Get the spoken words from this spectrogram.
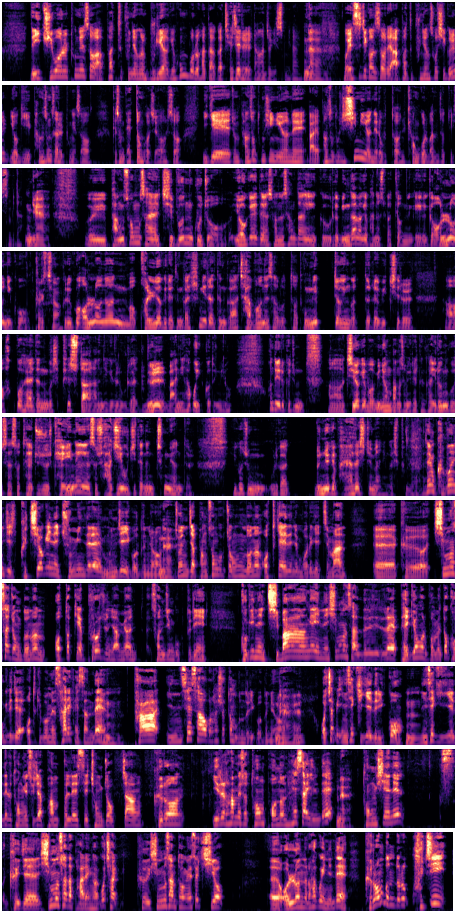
근데 이 G1을 통해서 아파트 분양을 무리하게 홍보를 하다가 제재를 당한 적이 있습니다. 그러니까 네. 뭐 SG 건설의 아파트 분양 소식을 여기 방송사를 통해서 계속 냈던 거죠. 그래서 이게 좀 방송통신위원회, 말- 방송통신심의위원회로부터 경고를 받은 적도 있습니다. 예. 이 방송사의 지분 구조 여기에 대해서는 상당히 그 우리가 민감하게 받을 수밖에 없는 게 이게 언론이고 그렇죠. 그리고 언론은 뭐 권력이라든가 힘이라든가 자본에서부터 독립적인 것들의 위치를 어, 확보해야 되는 것이 필수다라는 얘기를 우리가 늘 많이 하고 있거든요. 그런데 이렇게 좀 어, 지역의 뭐 민영 방송이라든가 이런 곳에서 대주주 개인에 의해서 좌지우지되는 측면들 이거 좀 우리가 눈여겨 봐야 될 시점이 아닌가 싶은데. 선생님 그건 이제 그 지역에 있는 주민들의 문제이거든요. 네. 저는 이제 방송국 정도는 어떻게 해야 되는지 모르겠지만 에, 그 신문사 정도는 어떻게 풀어주냐면 선진국들이 거기는 지방에 있는 신문사들의 배경을 보면 또 거기도 이제 어떻게 보면 사립회사인데 음. 다 인쇄 사업을 하셨던 분들이거든요. 네. 어차피 인쇄 기계들이 있고 음. 인쇄 기계들을 통해 수자 팜플렛의 정조업장 그런 일을 하면서 돈 버는 회사인데 네. 동시에는 그 이제 신문사다 발행하고 자, 그 신문사 통해서 지역 에, 언론을 하고 있는데 그런 분들은 굳이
